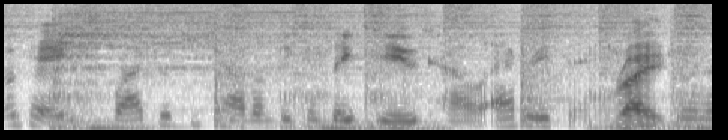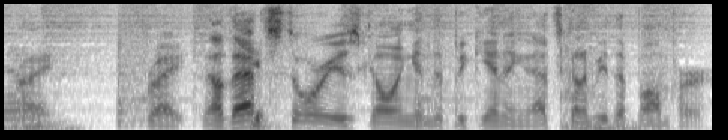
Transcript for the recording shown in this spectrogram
okay, watch what you tell them because they do tell everything. Right, You know? right, right. Now that Yeah. story is going in the beginning. That's going to be the bumper.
